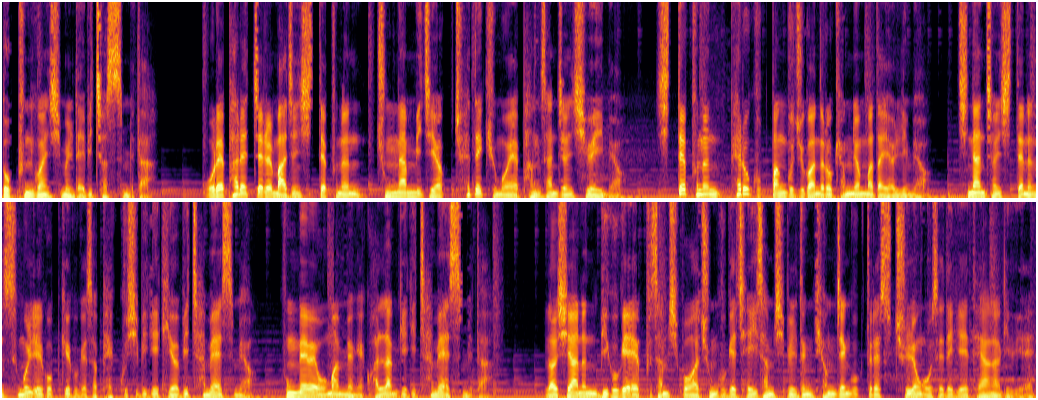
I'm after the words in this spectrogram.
높은 관심을 내비쳤습니다. 올해 8회째를 맞은 시대프는 중남미 지역 최대 규모의 방산 전시회이며 시대프는 페루 국방부 주관으로 경년마다 열리며 지난 전시 때는 27개국에서 192개 기업이 참여했으며 국내외 5만 명의 관람객이 참여했습니다. 러시아는 미국의 F-35와 중국의 J-31 등 경쟁국들의 수출용 5세대기에 대항하기 위해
